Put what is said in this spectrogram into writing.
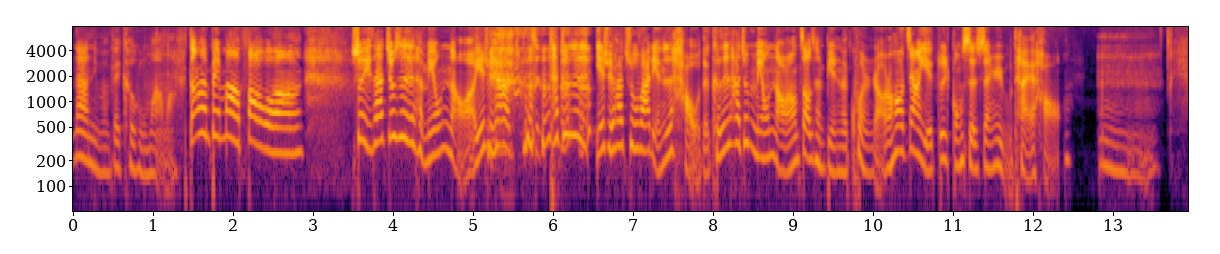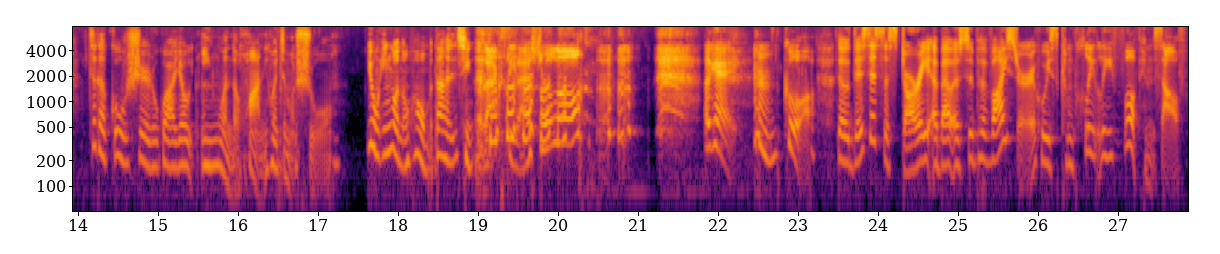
那你们被客户骂吗？当然被骂爆啊！所以他就是很没有脑啊。也许他 他就是，也许他出发点是好的，可是他就没有脑，然后造成别人的困扰，然后这样也对公司的声誉不太好。嗯，这个故事如果要用英文的话，你会怎么说？用英文的话，我们当然是请 Alexie 来说喽。Okay, cool. So this is a story about a supervisor who is completely full of himself.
